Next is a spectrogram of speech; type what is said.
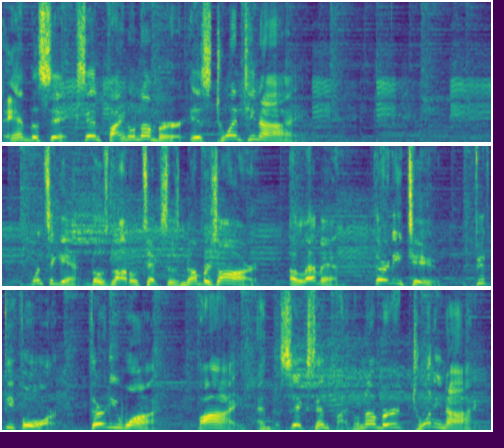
And the sixth and final number is 29. Once again, those Lotto Texas numbers are 11, 32, 54, 31, 5, and the sixth and final number 29.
